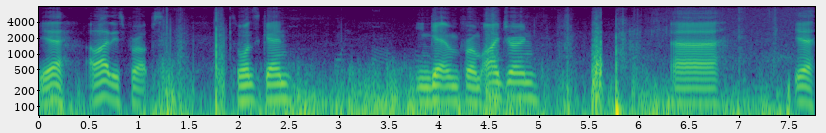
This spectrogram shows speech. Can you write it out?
yeah, I like these props. So once again, you can get them from iDrone. Uh, yeah,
